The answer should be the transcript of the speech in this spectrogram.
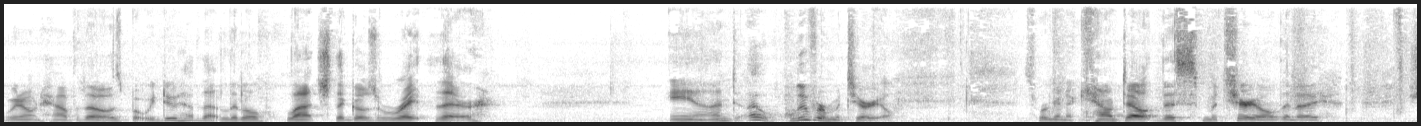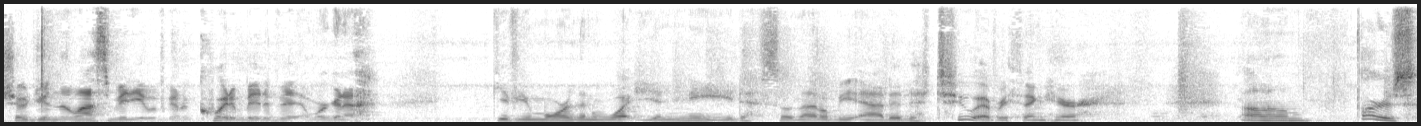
we don't have those. But we do have that little latch that goes right there. And, oh, louver material. So we're going to count out this material that I showed you in the last video. We've got quite a bit of it, and we're going to give you more than what you need. So that'll be added to everything here. Um, as far as,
